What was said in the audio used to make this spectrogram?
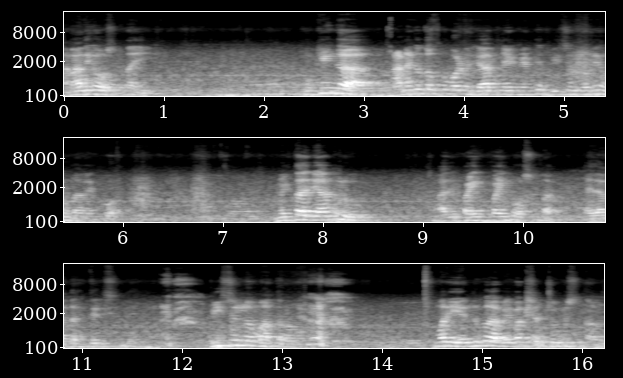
అనాదిగా వస్తున్నాయి. ముఖ్యంగా అణగదొక్కబడిన జాతులు ఏంటంటే బీసీలోనే ఉన్నారు ఎక్కువ. మిగతా జాతులు అది పైకి పైకి వస్తున్నారు. అది అందరికి తెలిసిందే. బీసీల్లో మాత్రం మరి ఎందుకు ఆ వివక్ష చూపిస్తున్నారు?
